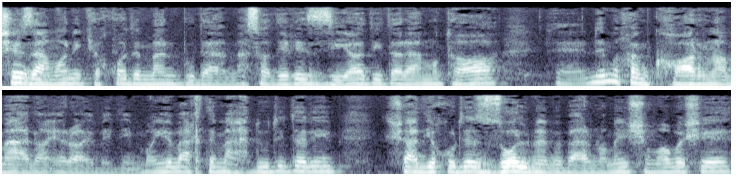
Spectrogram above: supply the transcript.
چه زمانی که خود من بودم مصادیق زیادی دارم. منتها نمی‌خوایم کارنامه الان ارائه بدیم. ما یه وقت محدودی داریم. شاید یه خورده ظلمه به برنامه شما باشه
